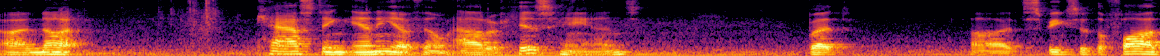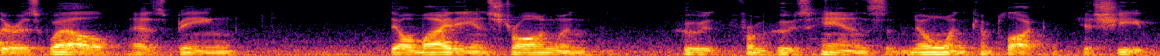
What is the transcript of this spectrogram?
uh, not casting any of them out of His hands, but uh, speaks of the Father as well as being the Almighty and strong one, who, from whose hands no one can pluck his sheep.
